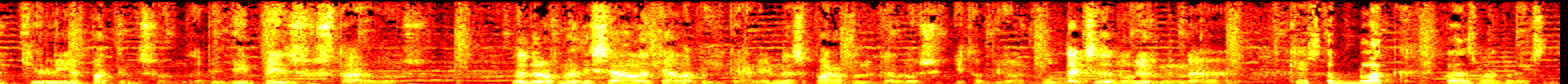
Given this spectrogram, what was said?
ε, Κυριλέ Πάτινσον. Επειδή παίζει στο Star Wars. Δεν τον έχουμε δει σε άλλα και άλλα που έχει κάνει. Είναι ένας πάρα πολύ καλός ηθοποιός που εντάξει δεν του ρίχνουν ε, Και στο Black Clansman τον έχεις δει.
